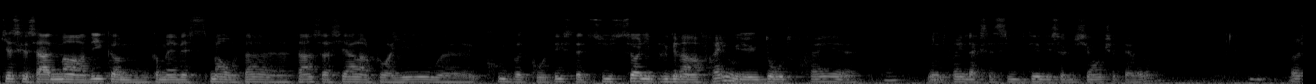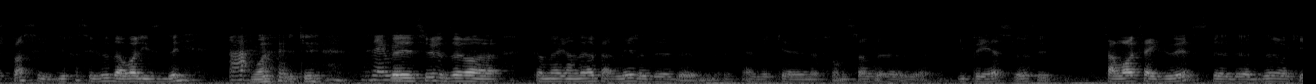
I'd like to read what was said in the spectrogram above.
qu'est-ce que ça a demandé comme, comme investissement, autant euh, temps social, employé ou euh, coût de votre côté? C'était-tu ça les plus grands freins ou il y a eu d'autres freins, euh, d'autres freins de l'accessibilité des solutions, etc.? Ben, je pense que des fois, c'est juste d'avoir les idées. Ah, Ouais, ok. ben oui. Puis, tu sais, je veux dire, euh, comme Marandra parlait là, de, de- avec euh, notre fournisseur de, de UPS, là, c'est savoir que ça existe, de, de dire, OK,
